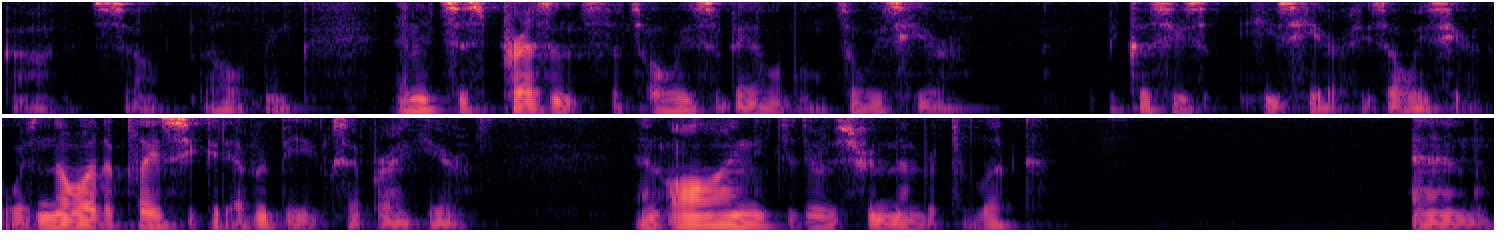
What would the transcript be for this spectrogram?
God, and self, the whole thing. And it's His presence that's always available. It's always here, because He's He's here. He's always here. There was no other place He could ever be except right here. And all I need to do is remember to look. And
